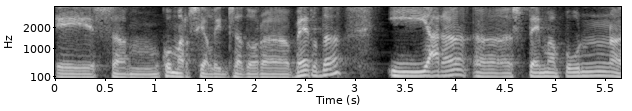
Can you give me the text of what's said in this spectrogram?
és amb comercialitzadora verda i ara eh, estem a punt a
